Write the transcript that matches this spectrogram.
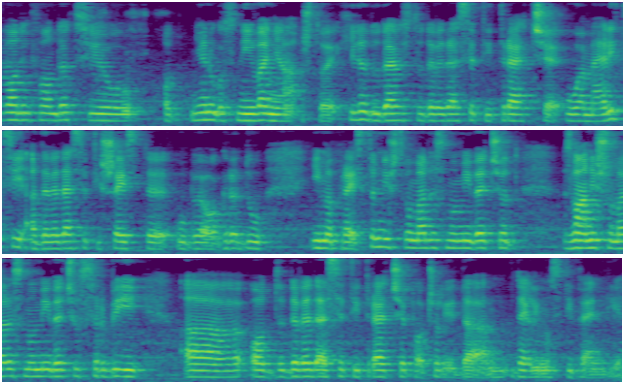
Vodim fondaciju od njenog osnivanja, što je 1993. u Americi, a 96. u Beogradu ima predstavništvo, mada smo mi već od, zvanično, mada smo mi već u Srbiji a, od 93. počeli da delimo stipendije.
